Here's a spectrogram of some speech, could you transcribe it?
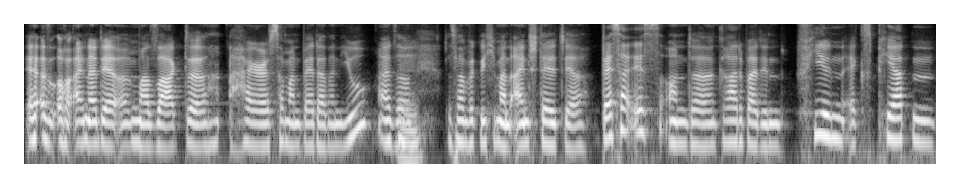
er ist auch einer, der immer sagte, hire someone better than you. Also, mhm. dass man wirklich jemand einstellt, der besser ist. Und äh, gerade bei den vielen Experten,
